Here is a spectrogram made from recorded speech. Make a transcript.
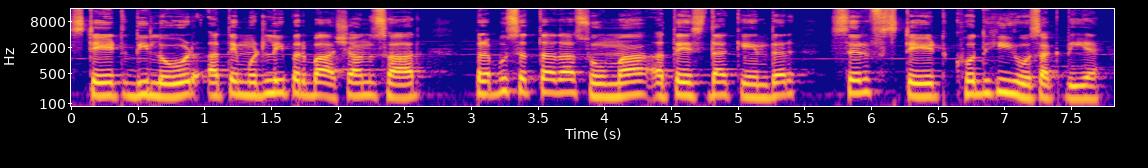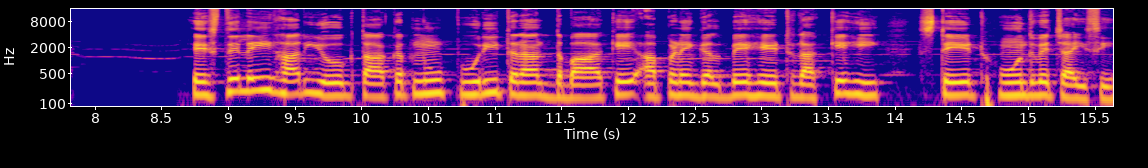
ਸਟੇਟ ਦੀ ਲੋੜ ਅਤੇ ਮੁੱਢਲੀ ਪਰਿਭਾਸ਼ਾ ਅਨੁਸਾਰ ਪ੍ਰਭੂ ਸੱਤਾ ਦਾ ਸੋਮਾ ਅਤੇ ਇਸ ਦਾ ਕੇਂਦਰ ਸਿਰਫ ਸਟੇਟ ਖੁਦ ਹੀ ਹੋ ਸਕਦੀ ਹੈ। ਇਸ ਦੇ ਲਈ ਹਰ ਯੋਗ ਤਾਕਤ ਨੂੰ ਪੂਰੀ ਤਰ੍ਹਾਂ ਦਬਾ ਕੇ ਆਪਣੇ ਗਲਬੇ ਹੇਠ ਰੱਖ ਕੇ ਹੀ ਸਟੇਟ ਹੋਂਦ ਵਿੱਚ ਆਈ ਸੀ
